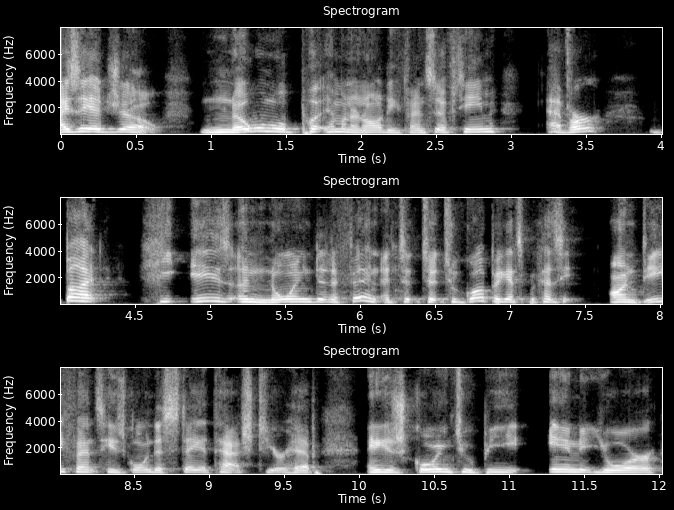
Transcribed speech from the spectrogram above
Isaiah Joe, no one will put him on an all defensive team ever, but he is annoying to defend and to, to, to go up against because he, on defense, he's going to stay attached to your hip and he's going to be in your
